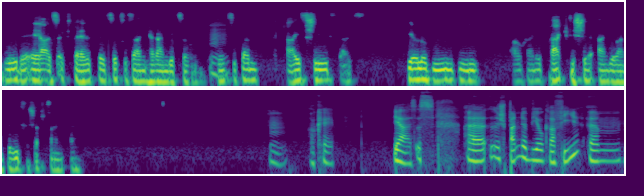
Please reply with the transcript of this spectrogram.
wurde er als Experte sozusagen herangezogen. Mhm. Und sich dann der Kreis schließt als Geologie, die auch eine praktische angewandte Wissenschaft sein kann. Hm, okay. Ja, es ist äh, eine spannende Biografie. Ähm,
